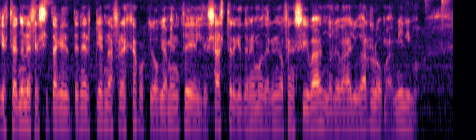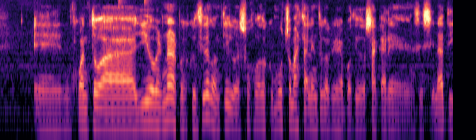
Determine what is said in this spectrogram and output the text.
este año necesita que tener piernas frescas porque obviamente el desastre que tenemos de línea ofensiva no le va a ayudar lo más mínimo. En cuanto a Gio Bernard, pues coincido contigo, es un jugador con mucho más talento que el que ha podido sacar en Cincinnati.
